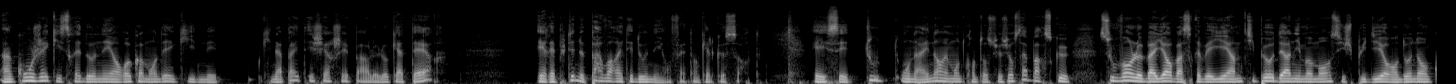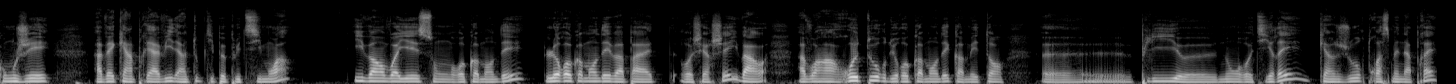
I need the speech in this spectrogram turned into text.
un congé qui serait donné en recommandé qui n'a pas été cherché par le locataire, est réputé ne pas avoir été donné, en fait, en quelque sorte. Et c'est tout, on a énormément de contentieux sur ça parce que souvent le bailleur va se réveiller un petit peu au dernier moment, si je puis dire, en donnant congé avec un préavis d'un tout petit peu plus de six mois. Il va envoyer son recommandé. Le recommandé va pas être recherché. Il va avoir un retour du recommandé comme étant euh, pli euh, non retiré, 15 jours, 3 semaines après,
